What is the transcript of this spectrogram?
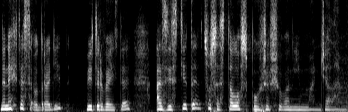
Nenechte se odradit, vytrvejte a zjistěte, co se stalo s pohřešovaným manželem.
